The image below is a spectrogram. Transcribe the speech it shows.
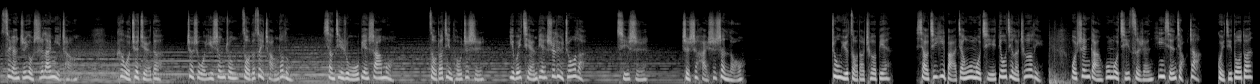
虽然只有十来米长，可我却觉得这是我一生中走的最长的路，像进入无边沙漠。走到尽头之时，以为前边是绿洲了，其实只是海市蜃楼。终于走到车边。小七一把将乌木齐丢进了车里，我深感乌木齐此人阴险狡诈、诡计多端，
